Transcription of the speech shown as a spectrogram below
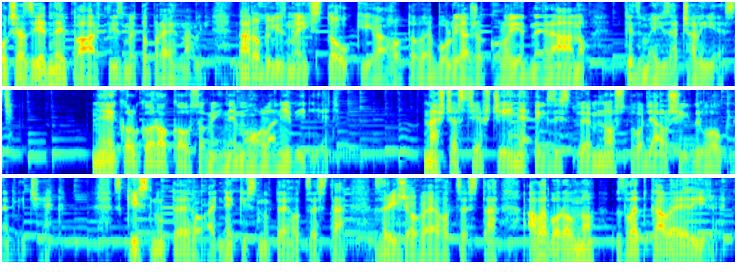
Počas jednej párty sme to prehnali. Narobili sme ich stovky a hotové boli až okolo jednej ráno, keď sme ich začali jesť. Niekoľko rokov som ich nemohol ani vidieť. Našťastie v Číne existuje množstvo ďalších druhov knedličiek z kysnutého aj nekysnutého cesta, z rýžového cesta alebo rovno z lepkavej ríže.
